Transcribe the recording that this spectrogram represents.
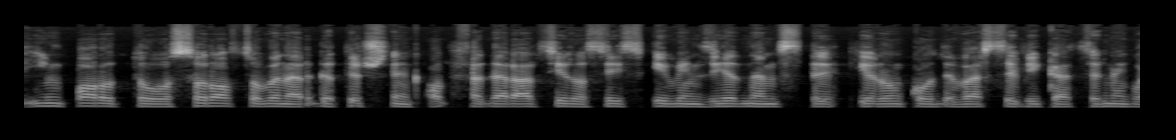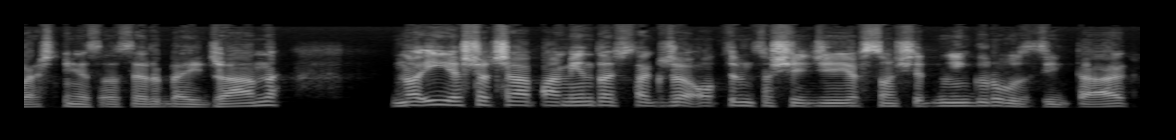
importu surowców energetycznych od Federacji Rosyjskiej, więc jednym z tych kierunków dywersyfikacyjnych właśnie jest Azerbejdżan. No i jeszcze trzeba pamiętać także o tym, co się dzieje w sąsiedniej Gruzji, tak?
